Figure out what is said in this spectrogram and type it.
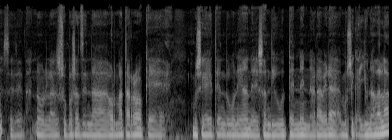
ez? Eta nola suposatzen da hormatarrok e, musika egiten dugunean esan digutenen arabera musika iluna dala,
